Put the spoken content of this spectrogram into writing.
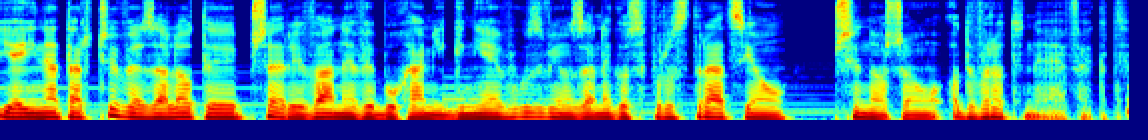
Jej natarczywe zaloty, przerywane wybuchami gniewu związanego z frustracją, przynoszą odwrotny efekt.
